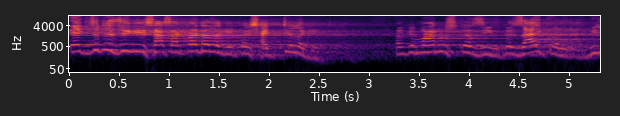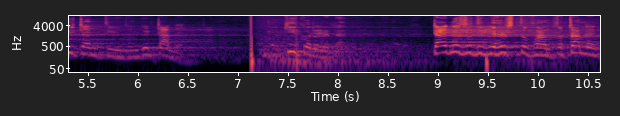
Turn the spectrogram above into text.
একজনের জিগি শাসা কয়টা লাগে, কয় ষাটটা লাগে। আমাকে মানুষ না জিন যাই কর বিড়ি টানতে টানেন। কি করবে এটা টাইনে যদি বেহেস্ত পান তো টানেন।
